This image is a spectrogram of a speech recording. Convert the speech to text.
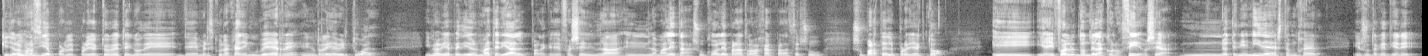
que yo la conocía por el proyecto que tengo de, de Merezco una calle en VR, en realidad virtual, y me había pedido el material para que fuese en la, en la maleta a su cole para trabajar, para hacer su, su parte del proyecto. Y, y, ahí fue donde la conocí. O sea, no tenía ni idea de esta mujer y resulta que tiene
